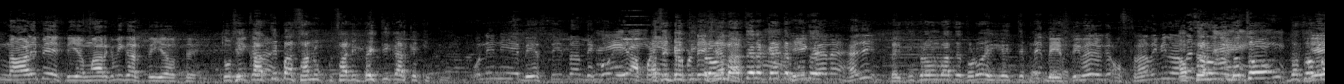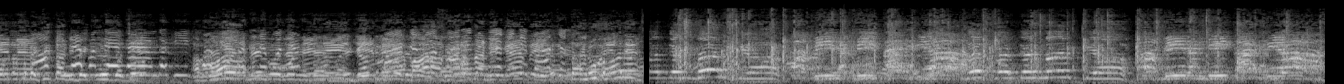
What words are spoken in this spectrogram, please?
ਨਾਲ ਹੀ ਭੇਜਤੀ ਆ ਮਾਰਕ ਵੀ ਕਰਤੀ ਆ ਉੱਥੇ। ਤੁਸੀਂ ਕਰਤੀ ਪਰ ਸਾਨੂੰ ਸਾਡੀ ਬੇਇੱਜ਼ਤੀ ਕਰਕੇ ਕੀਤੀ। ਉਹ ਨਹੀਂ ਨਹੀਂ ਇਹ ਬੇਇੱਜ਼ਤੀ ਤਾਂ ਦੇਖੋ ਇਹ ਆਪਣੀ ਅਸੀਂ ਬੇਇੱਜ਼ਤੀ ਕਰਾਉਣ ਵਾਸਤੇ ਰੱਖਿਆ ਠੀਕ ਕਰਤੂਤੇ। ਹੈ ਨਾ? ਹੈ ਜੀ? ਬੇਇੱਜ਼ਤੀ ਕਰਾਉਣ ਵਾਸਤੇ ਥੋੜੋ ਅਸੀਂ ਇੱਥੇ ਨਹੀਂ ਬੇਇੱਜ਼ਤੀ ਫਿਰ ਅਫਸਰਾਂ ਦੀ ਵੀ ਨਾ ਨਾ ਅਫਸਰ ਕਰੋ ਜੀ ਤੁਸੀਂ। ਦੱਸੋ ਦੱਸੋ ਜੇ ਕਦੋਂ ਮੈਂ- ਬੇਇੱਜ਼ਤੀ ਤੁਹਾਡੀ ਬੇਇੱਜ਼ਤੀ ਦੱਸੋ। ਕਹਿਣ ਦਾ ਕੀ ਅਫਵਾਹ ਹੈ। ਕਿੰਨੇ ਬੰਦੇ ਨਹੀਂ ਨਹੀਂ ਜੇ ਮੈਂ ਬਾਹਰ ਅਫਸਰਾਂ ਤੁਹਾਡੇ ਕਹਿ ਤੇ ਤੁਹਾਨੂੰ ਬਾਹਰ ਸਰਜਨ ਮਰ ਗਿਆ ਭਾਬੀ ਰੰਡੀ ਕਰ ਗਿਆ ਸਰਜਨ ਮਰ ਗਿਆ ਭਾਬੀ ਰੰਡੀ ਕਰ ਗਿਆ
